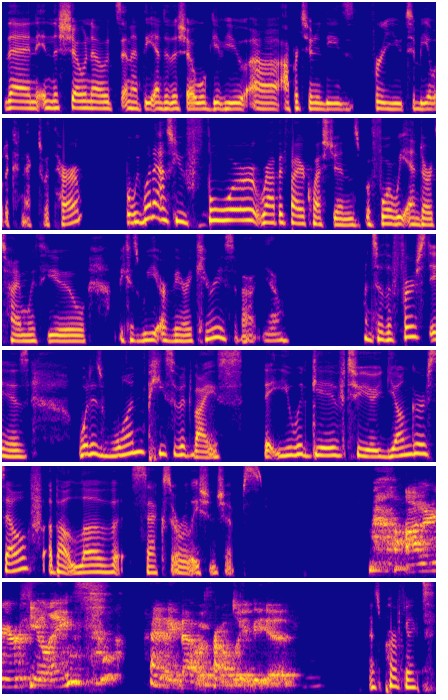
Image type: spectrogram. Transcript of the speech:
then in the show notes and at the end of the show, we'll give you uh, opportunities for you to be able to connect with her. But we want to ask you four rapid fire questions before we end our time with you because we are very curious about you. And so the first is what is one piece of advice that you would give to your younger self about love, sex, or relationships? Honor your feelings. I think that would probably be it. That's perfect.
